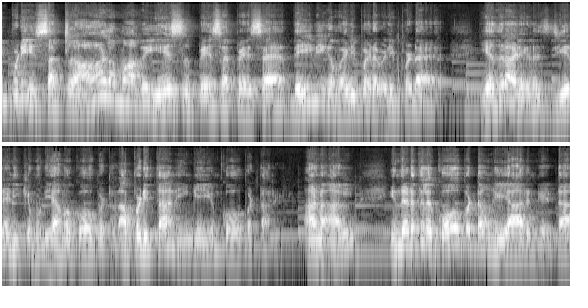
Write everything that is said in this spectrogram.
இப்படி சற்று ஆழமாக இயேசு பேச பேச தெய்வீகம் வெளிப்பட வெளிப்பட எதிராளிகளை ஜீரணிக்க முடியாம கோவப்பட்டார் அப்படித்தான் இங்கேயும் கோவப்பட்டார்கள். ஆனால் இந்த இடத்துல கோவப்பட்டவங்க யாருன்னு கேட்டா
